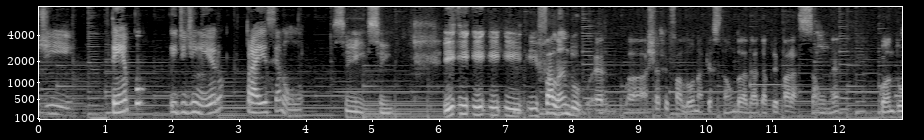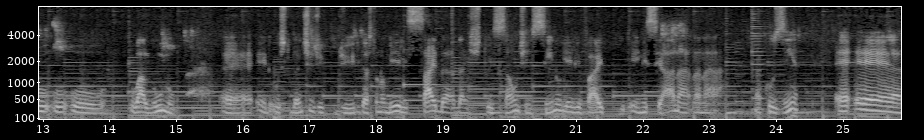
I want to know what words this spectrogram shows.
de tempo e de dinheiro para esse aluno. Sim, sim. E, e, e, e falando, é, a chefe falou na questão da, da, da preparação, né? Quando o, o, o aluno, é, ele, o estudante de, de, gastronomia, ele sai da, da instituição de ensino e ele vai iniciar na, na, na, na cozinha, é, é,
